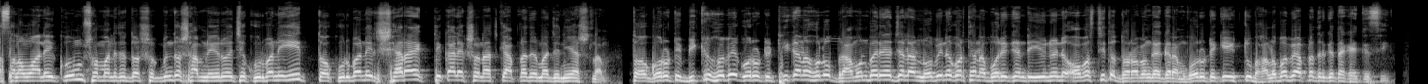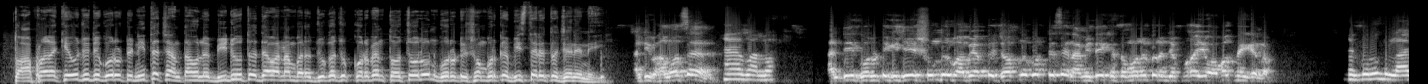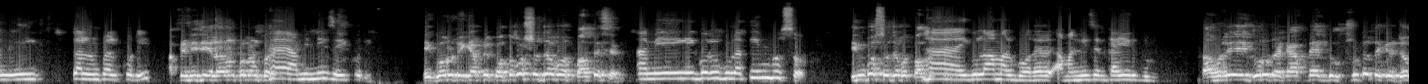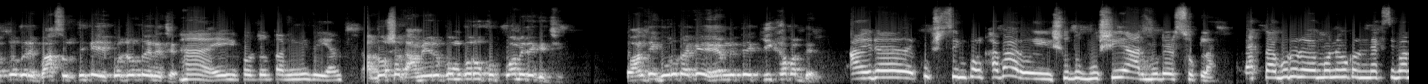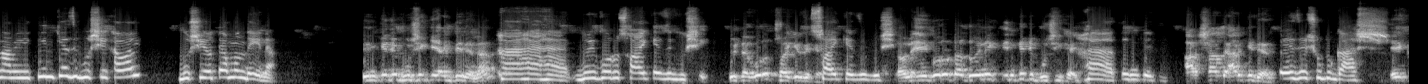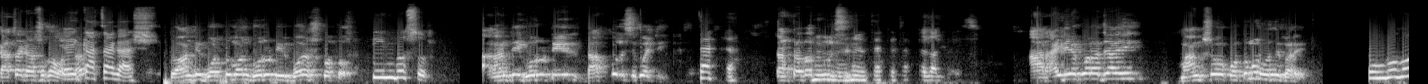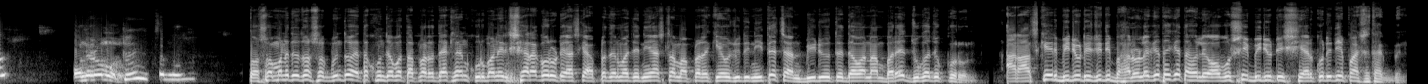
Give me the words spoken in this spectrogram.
আসসালামু আলাইকুম সম্মানিত দর্শকবৃন্দ সামনে রয়েছে কুরবানি ঈদ। তো কুরবানির সেরা একটি কালেকশন আজকে আপনাদের মাঝে নিয়ে আসলাম। তো গরুটি বিক্রি হবে গরুটির ঠিকানা হলো ব্রাহ্মণবাড়িয়া জেলার নবীনগর থানা বরিকেন্দ্র ইউনিয়নে অবস্থিত দরাবাঙ্গা গ্রাম। গরুটিকে একটু ভালোভাবে আপনাদেরকে দেখাইতেছি। তো আপনারা কেউ যদি গরুটি নিতে চান তাহলে ভিডিওতে দেওয়া নাম্বারে যোগাযোগ করবেন। তো চলুন গরুটি সম্পর্কে বিস্তারিত জেনে নেই। আন্টি ভালো আছেন? হ্যাঁ ভালো। আন্টি গরুটিকে যে সুন্দরভাবে আপনি যত্ন করতেছেন আমি দেখে তো মনে করেন যে পুরাই অবাক হয়ে গেলাম। গরুগুলো আমি লালন পালন করি। আপনি নিজে লালন পালন করেন? হ্যাঁ আমি নিজেই করি। এই গরুটিকে আপনি কত বছর যাবত পালতেছেন? আমি এই গরুগুলা তিন বছর। তিন বছর যাবত পালতেছেন? হ্যাঁ এগুলো আমার ঘরের আমার নিজের গায়ের গরু। তাহলে এই গরুটাকে আপনি একদম ছোট থেকে যত্ন করে বাছুর থেকে এই পর্যন্ত এনেছেন? হ্যাঁ এই পর্যন্ত আমি নিজেই আনছি। আর দর্শক আমি এরকম গরু খুব কমই দেখেছি। তো আন্টি গরুটাকে এমনিতে কি খাবার দেন? আর এটা খুব সিম্পল খাবার ওই শুধু ভুসি আর বুটের শুকলা। একটা গরুর মনে করেন ম্যাক্সিমাম আমি তিন কেজি ভুসি খাওয়াই। ভুসিও তেমন দেই না। তিন কেজি ভুসি কি একদিনে না? হ্যাঁ হ্যাঁ হ্যাঁ দুই গরু ছয় কেজি ভুসি দুইটা গরু ছয় কেজি ছয় কেজি ভুসি তাহলে এই গরুটা দৈনিক তিন কেজি ভুসি খায়। হ্যাঁ তিন কেজি। আর সাথে আর কি দেন? এই যে শুধু ঘাস। এই কাঁচা ঘাসও খাওয়ান এই কাঁচা ঘাস। তো আন্টি বর্তমান গরুটির বয়স কত? তিন বছর। আর আন্টি গরুটির দাঁত করেছে কয়টি? চারটা। চারটা দাঁত করেছে হুম, চারটা চারটা দাম রয়েছে আর আইডিয়া করা যায় মাংস কত মন হতে পারে? পনেরো মন। পনেরো মন? হুম পনেরো মণ। তো সম্মানিত দর্শকবৃন্দ, এতক্ষণ যাবৎ আপনারা দেখলেন কুরবানির সেরা গরুটি। আজকে আপনাদের মাঝে নিয়ে আসলাম। আপনারা কেউ যদি নিতে চান, ভিডিওতে দেওয়া নাম্বারে যোগাযোগ করুন। আর আজকের ভিডিওটি যদি ভালো লেগে থাকে, তাহলে অবশ্যই ভিডিওটি শেয়ার করে দিয়ে পাশে থাকবেন।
